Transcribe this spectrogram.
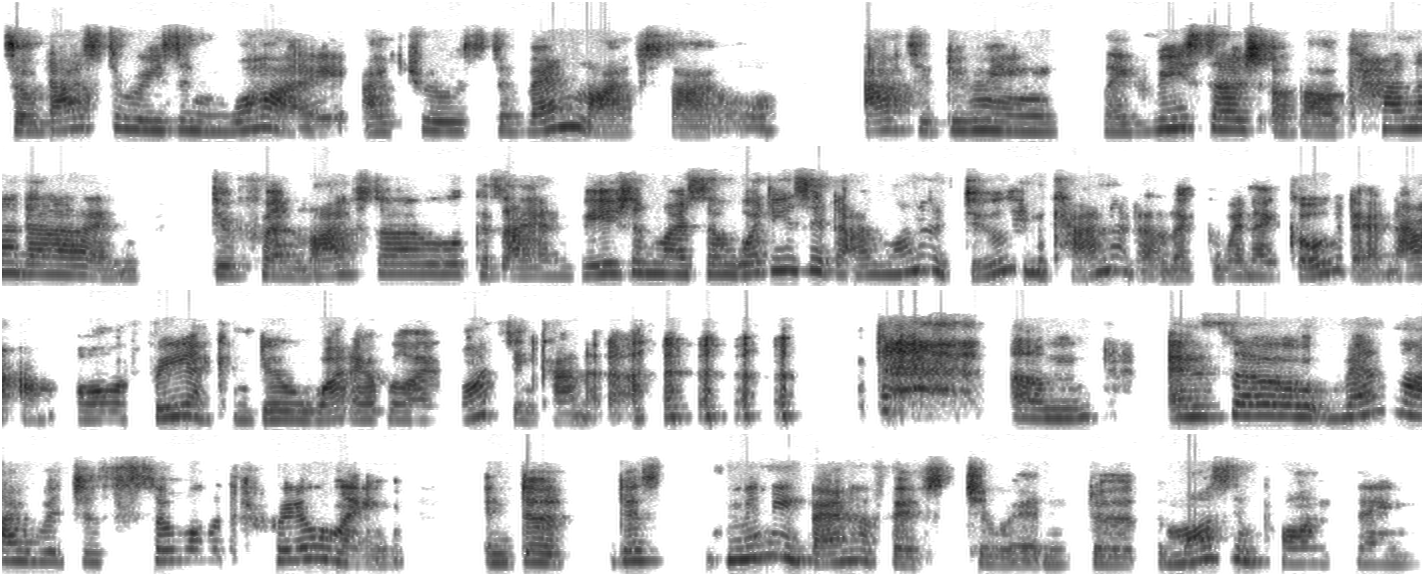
So that's the reason why I chose the van lifestyle after doing like research about Canada and different lifestyle because I envisioned myself, what is it I want to do in Canada? Like when I go there, now I'm all free. I can do whatever I want in Canada. um, and so van life was just so thrilling. And the, there's many benefits to it. The, the most important thing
